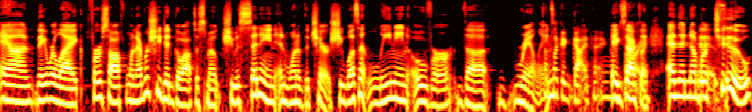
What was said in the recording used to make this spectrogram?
And they were like, first off, whenever she did go out to smoke, she was sitting in one of the chairs. She wasn't leaning over the railing. That's like a guy thing. I'm exactly. sorry. And then number It is. two,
